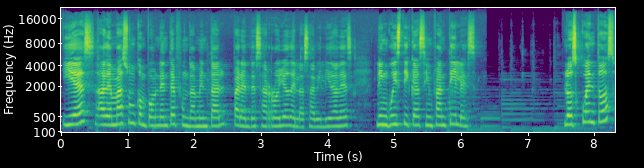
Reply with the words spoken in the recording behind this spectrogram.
y es además un componente fundamental para el desarrollo de las habilidades lingüísticas infantiles. Los cuentos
